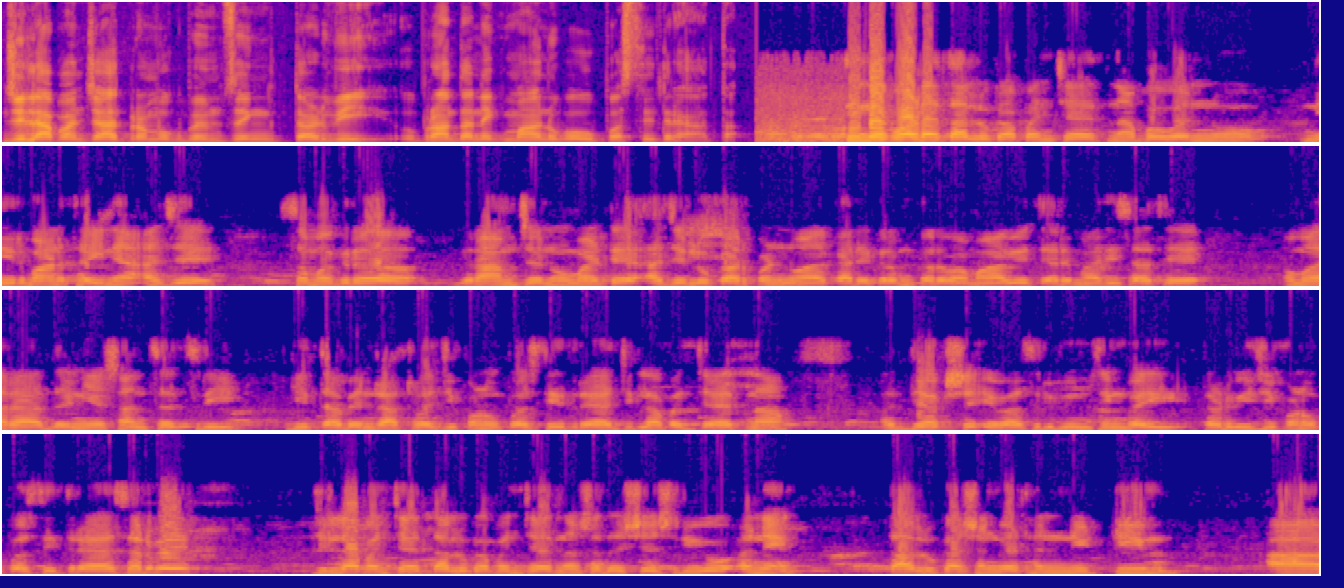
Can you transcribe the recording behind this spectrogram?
જિલ્લા પંચાયત પ્રમુખ ભીમસિંહ તડવી ઉપરાંત અનેક મહાનુભાવો ઉપસ્થિત રહ્યા હતા. તિલકવાડા તાલુકા પંચાયતના ભવનનું નિર્માણ થઈને આજે સમગ્ર ગ્રામજનો માટે આજે લોકાર્પણનો આ કાર્યક્રમ કરવામાં આવ્યો. ત્યારે મારી સાથે અમારા આદરણીય સાંસદ શ્રી ગીતાબેન રાઠવાજી પણ ઉપસ્થિત રહ્યા, જિલ્લા પંચાયતના અધ્યક્ષ એવા શ્રી ભીમસિંહભાઈ તડવીજી પણ ઉપસ્થિત રહ્યા. સર્વે જિલ્લા પંચાયત, તાલુકા પંચાયતના સદસ્યશ્રીઓ અને તાલુકા સંગઠનની ટીમ આ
